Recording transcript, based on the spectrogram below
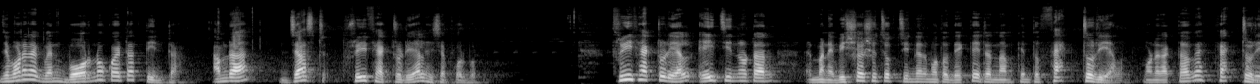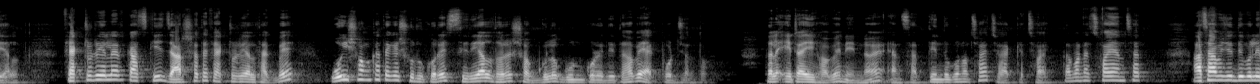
যে মনে রাখবেন বর্ণ কয়টা? তিনটা। আমরা জাস্ট থ্রি ফ্যাক্টোরিয়াল হিসাব করব। থ্রি ফ্যাক্টোরিয়াল এই চিহ্নটার মানে বিস্ময়সূচক চিহ্নের মতো দেখতে এটার নাম কিন্তু ফ্যাক্টোরিয়াল। মনে রাখতে হবে, ফ্যাক্টোরিয়াল। ফ্যাক্টোরিয়ালের কাজ কি? যার সাথে ফ্যাক্টোরিয়াল থাকবে, ওই সংখ্যা থেকে শুরু করে সিরিয়াল ধরে সবগুলো গুণ করে দিতে হবে এক পর্যন্ত। তাহলে এটাই হবে নির্ণয় অ্যান্সার। তিন দুগুণ ছয় ছয় একে ছয়। তার মানে ছয় অ্যান্সার। আচ্ছা আমি যদি বলি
